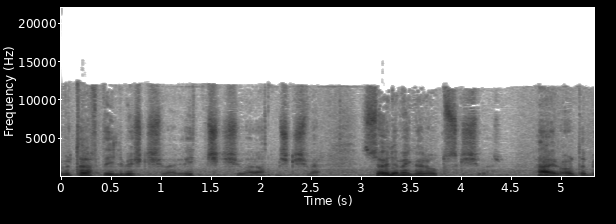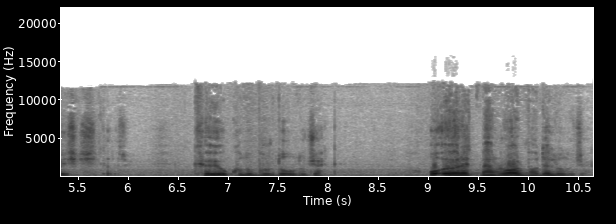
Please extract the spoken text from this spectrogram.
Öbür tarafta 55 kişi var, 70 kişi var, 60 kişi var. Söyleme göre 30 kişi var. Hayır orada 5 kişi kalacak. Köy okulu burada olacak. O öğretmen rol model olacak.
